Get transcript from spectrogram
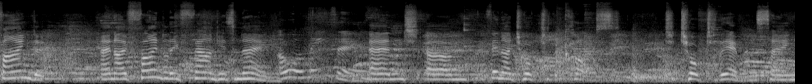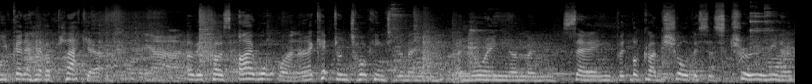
find it, and I finally found his name. Oh, amazing. And um, then I talked to the cops to talk to them saying, You're going to have a placard. Uh, Because I want one. And I kept on talking to them and annoying them and saying, But look, I'm sure this is true, you know.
